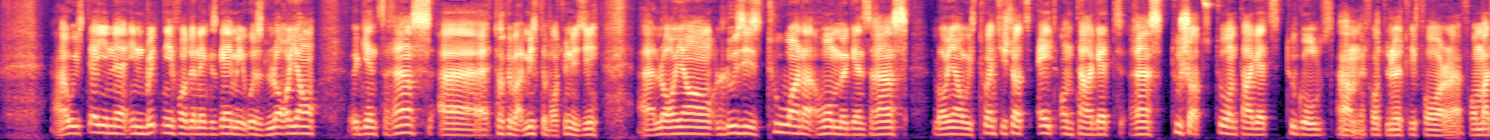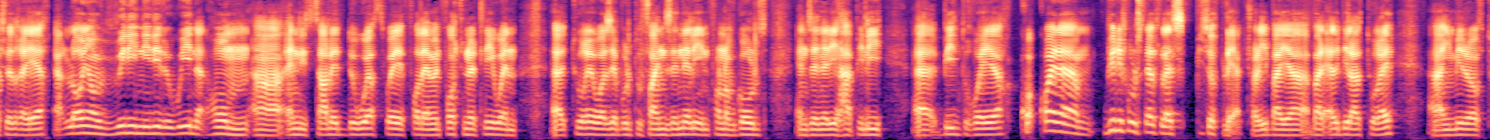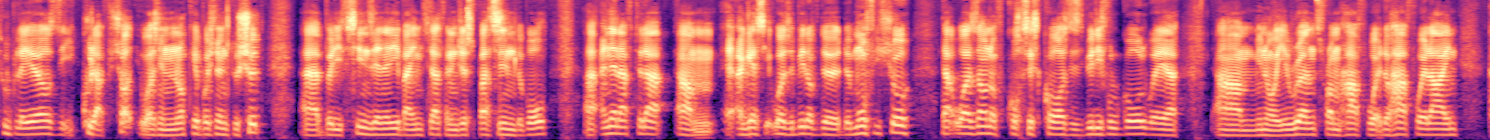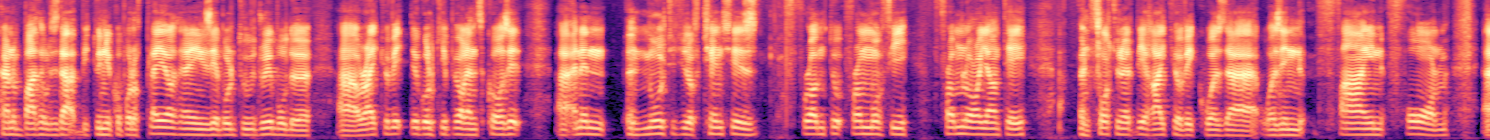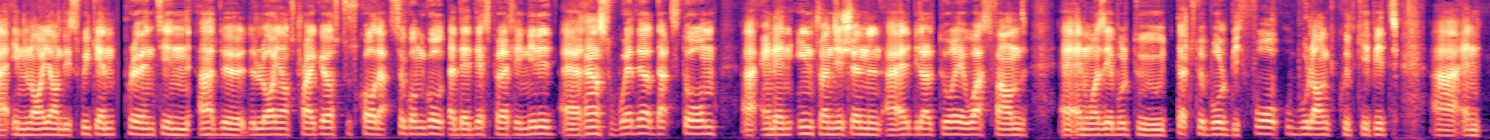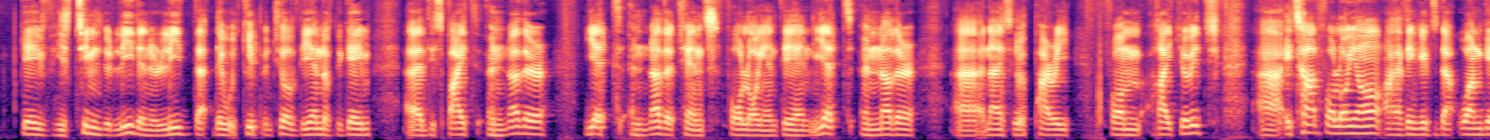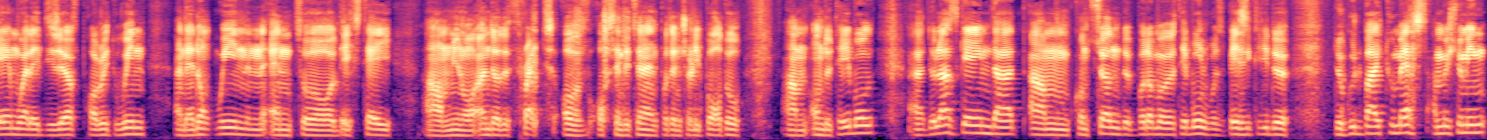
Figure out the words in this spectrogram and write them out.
Uh, we stay in uh, in Brittany for the next game. It was Lorient against Reims. Uh, talk about missed opportunity. Uh, Lorient loses 2-1 at home against Reims. Lorient with 20 shots, 8 on target. Reims, 2 shots, 2 on target, 2 goals. Um, unfortunately for uh, for Matthieu Dreyer. Uh, Lorient really needed a win at home uh, and it started the worst way for them, unfortunately, when uh, Touré was able to find Zeneli in front of goals and Zeneli happily uh, beat Dreyer. Qu- quite a beautiful, selfless piece of play, actually, by, uh, by El Bilal Touré uh, in middle of two players. He could have shot. He was in an okay position to shoot, uh, but he seen Zeneli by himself and he just passes him the ball. Uh, and then after that, um, I guess it was a bit of the, the Moffi show that was on. Of course, he scores this beautiful goal where, um, you know, he runs from halfway the halfway line, kind of battles that between a couple of players, and he's able to dribble the uh, Rajkovic, the goalkeeper, and scores it. Uh, and then a multitude of chances from to, from Moffi, from Lorienté. Unfortunately, Rajkovic was uh, was in fine form uh, in Lorient this weekend, preventing uh, the, the Lorient strikers to score that second goal that they desperately needed. Uh, Reims weathered that storm, uh, and then in transition, uh, El Bilal Touré was found and, and was able to touch the ball before Uboulang could keep it uh, and gave his team the lead and a lead that they would keep until the end of the game, uh, despite another, yet another chance for Lorienté and yet another uh, nice little parry from Rajkovic. Uh, it's hard for Lorient. I think it's that one game where they deserve probably to win and they don't win, and, and so they stay. Um, you know, under the threat of, of Saint Etienne and potentially Bordeaux um, on the table. Uh, the last game that um, concerned the bottom of the table was basically the, the goodbye to Metz, I'm assuming.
